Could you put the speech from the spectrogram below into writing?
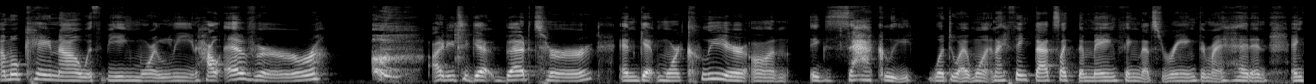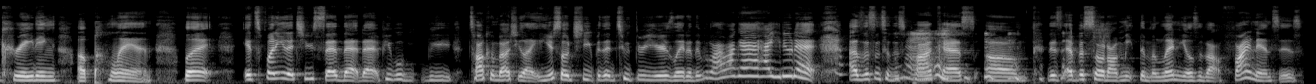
I'm okay now with being more lean. However, I need to get better and get more clear on exactly what do I want. And I think that's like the main thing that's ringing through my head and, and creating a plan. But it's funny that you said that, that people be talking about you like, you're so cheap. And then two, three years later, they be like, oh my God, how you do that? I was listening to this mm-hmm. podcast, um, this episode on Meet the Millennials about finances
